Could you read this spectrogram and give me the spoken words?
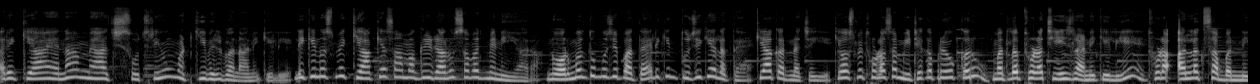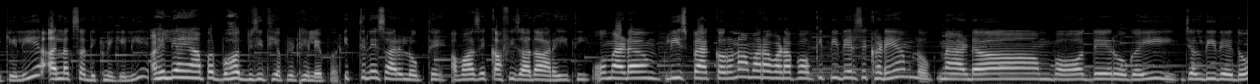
अरे क्या है ना मैं आज सोच रही हूँ मटकी भेल बनाने के लिए। लेकिन उसमें क्या क्या सामग्री डालू समझ में नहीं आ रहा। नॉर्मल तो मुझे पता है लेकिन तुझे क्या लगता है? क्या करना चाहिए? क्या उसमें थोड़ा सा मीठे का प्रयोग करूँ? मतलब थोड़ा चेंज लाने के लिए? थोड़ा अलग सा बनने के लिए? अलग सा दिखने के लिए? अहिल्या यहाँ पर बहुत बिज़ी थी अपने ठेले पर। इतने सारे लोग थे। आवाज़ें काफ़ी ज़्यादा आ रही थी। ओ मैडम प्लीज़ पैक करो ना हमारा वड़ा पाव कितनी देर से खड़े हैं हम लोग? मैडम, बहुत देर हो गई। जल्दी दे दो।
